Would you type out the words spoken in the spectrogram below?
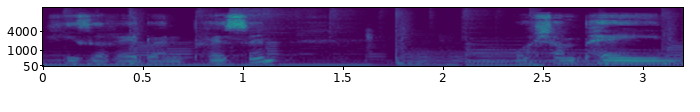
he's a red wine person, or champagne,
